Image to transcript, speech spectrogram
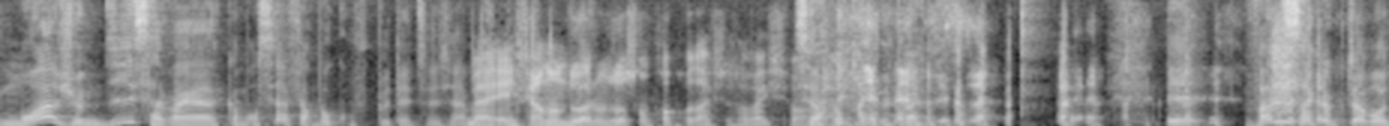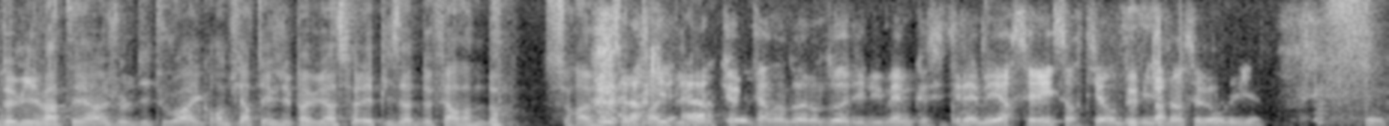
moi, je me dis, ça va commencer à faire beaucoup, peut-être. Un Bah, peu- et Fernando Alonso, son propre Drive to Survive sur. Ça. Et 25 octobre 2021, je le dis toujours avec grande fierté, je n'ai pas vu un seul épisode de Fernando sur Amazon Alors, Video. alors que Fernando Alonso a dit lui-même que c'était la meilleure série sortie en 2020 selon lui. hein. Donc,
